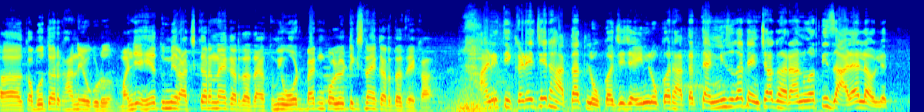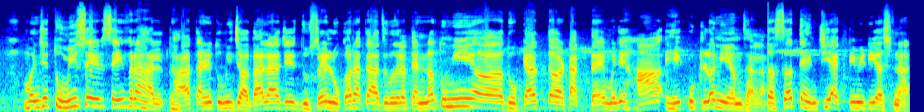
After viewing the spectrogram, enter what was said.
अ, कबूतरखाने उघडू? म्हणजे हे तुम्ही राजकारण नाही करतात आहे तुम्ही वोट बँक पॉलिटिक्स नाही करतात आहे का? आणि तिकडे जे राहतात लोक जे जैन लोक राहतात त्यांनी सुद्धा त्यांच्या घरांवरती जाळ्या लावल्यात. म्हणजे तुम्ही सेफ सेफ राहाल राहत आणि तुम्ही जगाला जे दुसरे लोक राहतात आजूबाजूला त्यांना तुम्ही धोक्यात टाकताय. म्हणजे हा हे कुठलं नियम झाला? तसं त्यांची ॲक्टिव्हिटी असणार.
